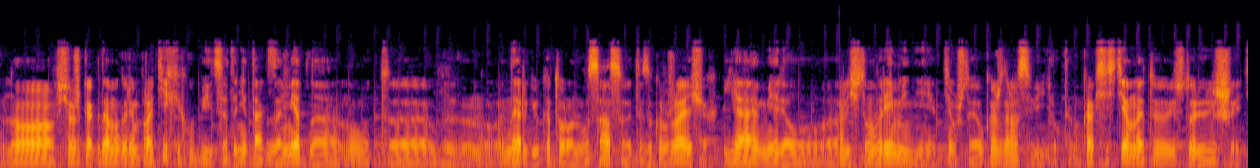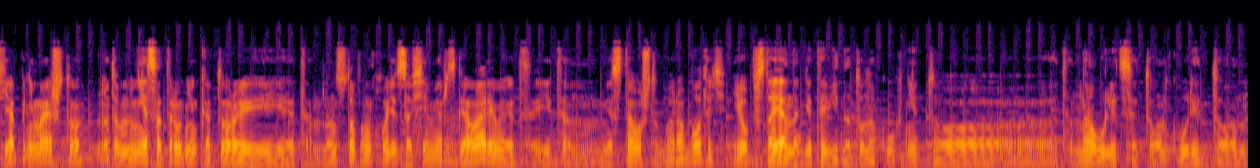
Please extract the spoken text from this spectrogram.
Но все же когда мы говорим про тихих убийц, это не так заметно. Ну вот э, ну, энергию, которую он высасывает из окружающих, я мерил э, количеством времени тем, что я его каждый раз видел. Там, как системно эту историю решить? Я понимаю, что ну, там, мне сотрудник, который там, нон-стопом ходит со всеми разговаривает, и там вместо того, чтобы работать, его постоянно где-то видно то на кухне, то э, там, на улице, то он курит, то он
